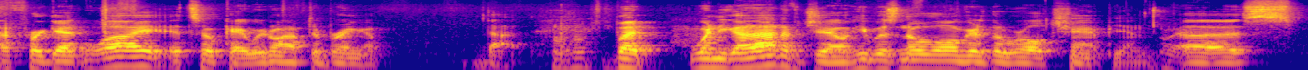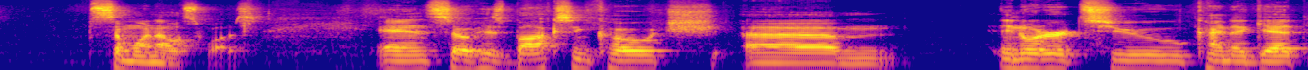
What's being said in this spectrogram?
I forget why. It's okay. We don't have to bring up that. Mm-hmm. But when he got out of jail, he was no longer the world champion. Right. Uh, someone else was. And so his boxing coach, um, in order to kind of get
